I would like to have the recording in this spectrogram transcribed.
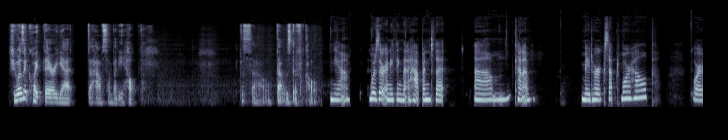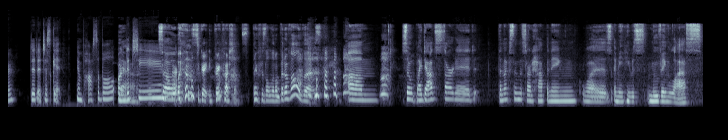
she wasn't quite there yet to have somebody help so that was difficult Yeah. Was there anything that happened that um, kind of made her accept more help? Or did it just get impossible? Or Yeah. did she? so that's great great questions there was a little bit of all of those um so my dad started the next thing that started happening was i mean he was moving less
